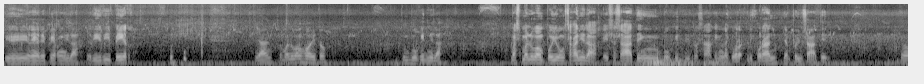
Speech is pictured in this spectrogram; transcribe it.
i-repair nila, i-repair. yan, so maluwang ho ito. Yung bukid nila mas maluwang po yung sa kanila kaysa sa ating bukid dito sa aking likuran. Yan po yung sa atin. So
